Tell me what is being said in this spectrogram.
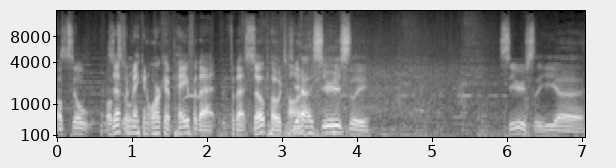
Up tilt. Up Zephyr making Orca pay for that for that Sopo. Yeah, seriously. Seriously, he uh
